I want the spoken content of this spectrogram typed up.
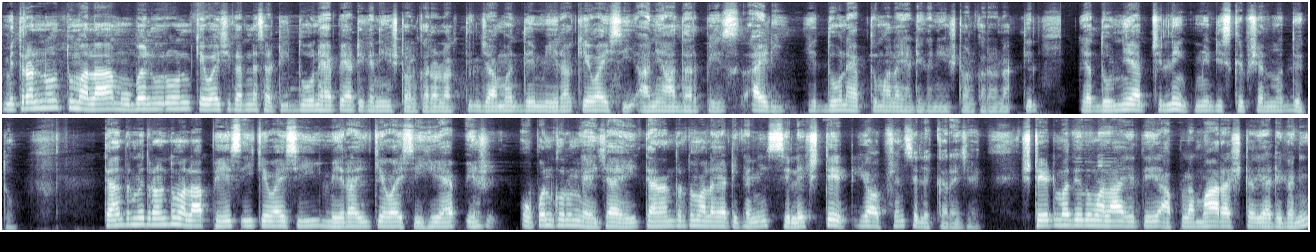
मित्रांनो तुम्हाला मोबाईलवरून के वाय सी करण्यासाठी दोन ॲप या ठिकाणी इन्स्टॉल करावं लागतील ज्यामध्ये मेरा के वाय सी आणि आधार पेस आय डी हे दोन ॲप तुम्हाला या ठिकाणी इन्स्टॉल करावे लागतील. या दोन्ही ॲपची लिंक मी डिस्क्रिप्शनमध्ये देतो. त्यानंतर मित्रांनो तुम्हाला face E K Y C Mera E K Y C हे ॲप इन्श ओपन करून घ्यायचे आहे. त्यानंतर तुम्हाला या ठिकाणी सिलेक्ट स्टेट हे ऑप्शन सिलेक्ट करायचे आहे. स्टेटमध्ये तुम्हाला येथे आपला महाराष्ट्र या ठिकाणी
